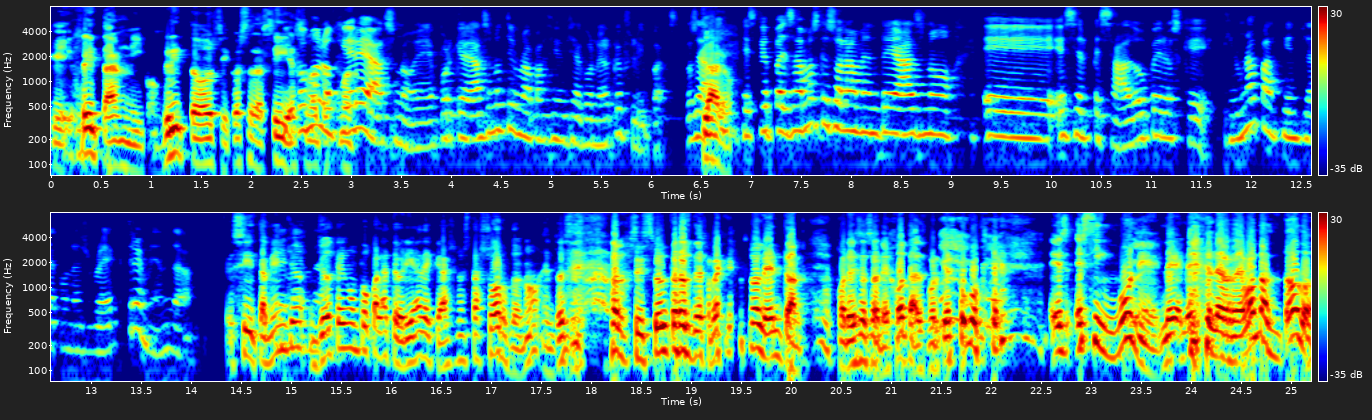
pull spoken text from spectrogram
irritan y con gritos y cosas así. ¿Y cómo lo quiere Asno, eh? Porque Asno tiene una paciencia con él que flipas. O sea, es que pensamos que solamente Asno eh, es el pesado pero es que tiene una paciencia con Shrek tremenda. Sí, también yo, yo, tengo un poco la teoría de que Asno está sordo, ¿no? Entonces los insultos de Shrek no le entran por esas orejotas, porque es como que es, inmune, le, rebotan todo.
